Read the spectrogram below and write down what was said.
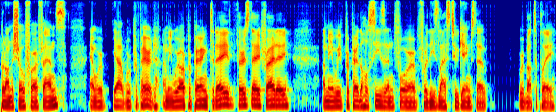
put on a show for our fans, and we're yeah we're prepared. I mean we are preparing today, Thursday, Friday. I mean we've prepared the whole season for for these last two games that we're about to play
